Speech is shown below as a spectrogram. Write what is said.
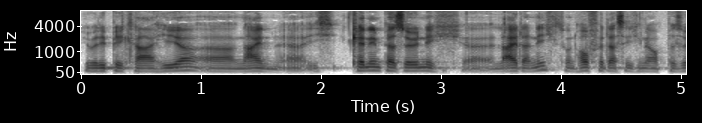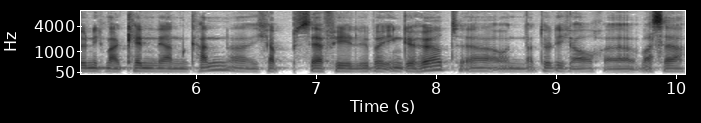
über die PK hier. Äh, nein, äh, ich kenne ihn persönlich äh, leider nicht und hoffe, dass ich ihn auch persönlich mal kennenlernen kann. Äh, ich habe sehr viel über ihn gehört und natürlich auch, was er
